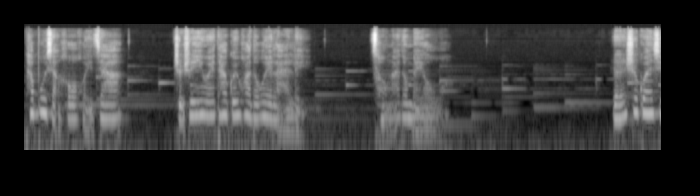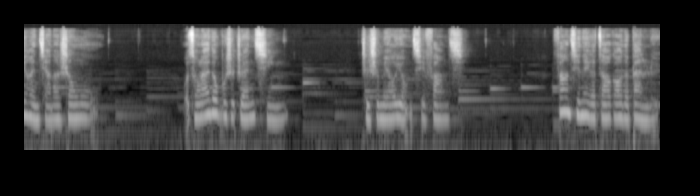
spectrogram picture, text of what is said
他不想和我回家。只是因为他规划的未来里，从来都没有我。人是惯性很强的生物，我从来都不是专情，只是没有勇气放弃，放弃那个糟糕的伴侣，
